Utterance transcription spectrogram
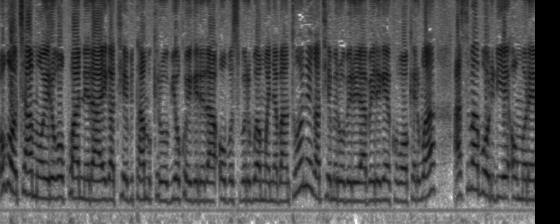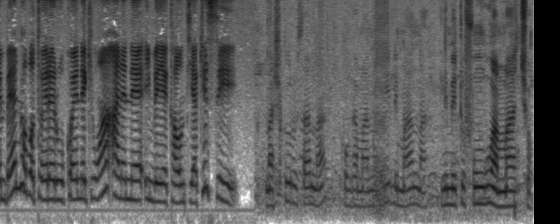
Ogocha moire egatiye bitambukiro byo kwegerera obosibori bwa mwanyabanto negatie emirobero yabeire gekogokerwa omurembe baboririe ruko ene kiwa anene imbeye county kaunti ya kisii. Nashukuru sana kongamano hili, maana limetufungua macho,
